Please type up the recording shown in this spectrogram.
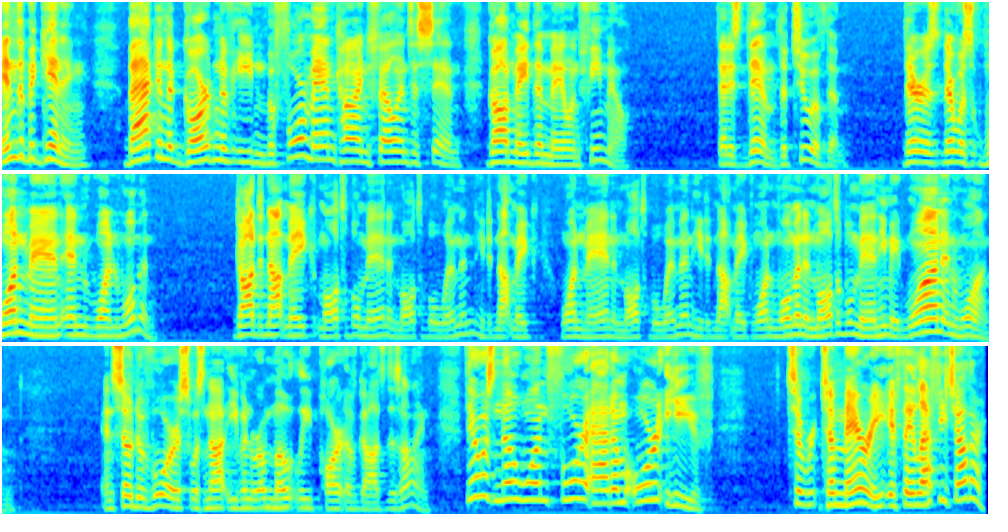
In the beginning, back in the Garden of Eden, before mankind fell into sin, God made them male and female. That is, them, the two of them. There, is, there was one man and one woman. God did not make multiple men and multiple women. He did not make one man and multiple women. He did not make one woman and multiple men. He made one and one. And so divorce was not even remotely part of God's design. There was no one for Adam or Eve to, to marry if they left each other.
